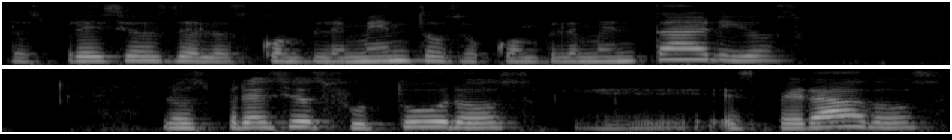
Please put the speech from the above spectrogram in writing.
los precios de los complementos o complementarios, los precios futuros eh, esperados,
